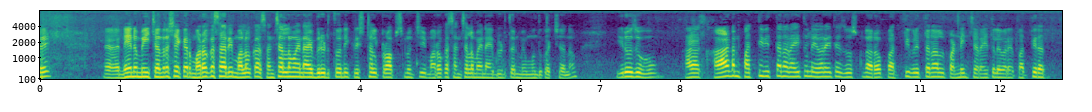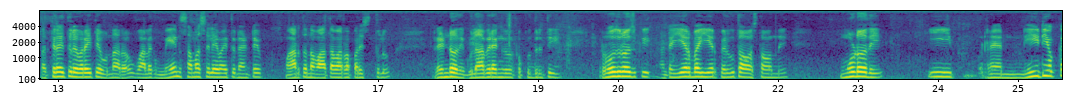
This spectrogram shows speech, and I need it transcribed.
నమస్తే నేను మీ చంద్రశేఖర్ మరొకసారి మరొక సంచలనమైన హైబ్రిడ్తోని క్రిస్టల్ క్రాప్స్ నుంచి మరొక సంచలనమైన హైబ్రిడ్తో మేము ముందుకు వచ్చాను ఈరోజు కాటన్ పత్తి విత్తన రైతులు ఎవరైతే చూసుకున్నారో పత్తి విత్తనాలు పండించే రైతులు ఎవరైతే పత్తి పత్తి రైతులు ఎవరైతే ఉన్నారో వాళ్ళకి మెయిన్ సమస్యలు ఏమవుతున్నాయంటే మారుతున్న వాతావరణ పరిస్థితులు. రెండోది గులాబీ రంగు యొక్క కుదిరితి రోజు రోజుకి అంటే ఇయర్ బై ఇయర్ పెరుగుతూ వస్తూ ఉంది. మూడోది ఈ రె- నీటి యొక్క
